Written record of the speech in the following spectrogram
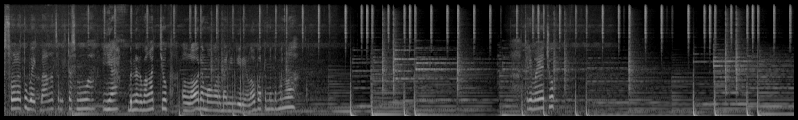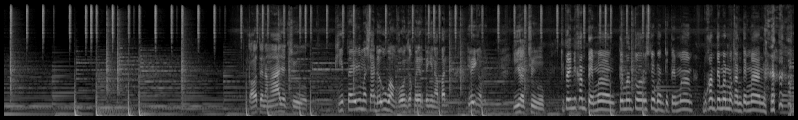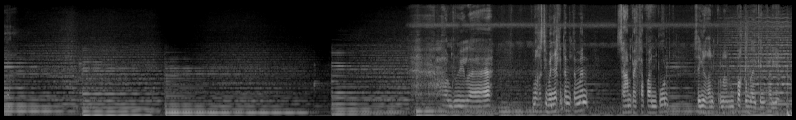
Soalnya tuh baik banget sama kita semua. Iya, bener banget Cuk. Lo udah mau ngorbanin diri lo buat temen-temen lo. Terima ya Cup. Kau tenang aja, Cup. Kita ini masih ada uang kok untuk bayar penginapan. Yoi nggak, Be? Iya cup, kita ini kan teman. Teman tuh harusnya bantu teman, bukan teman makan teman. Alhamdulillah. Makasih banyak ya teman-teman. Sampai kapan pun saya nggak akan pernah lupa kebaikan kalian.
